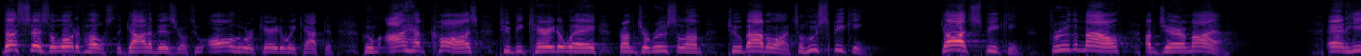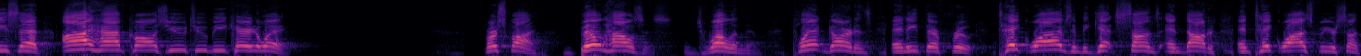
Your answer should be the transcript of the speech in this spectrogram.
Thus says the Lord of hosts, the God of Israel, to all who are carried away captive, whom I have caused to be carried away from Jerusalem to Babylon. So who's speaking? God speaking through the mouth of Jeremiah. And he said, I have caused you to be carried away. Verse 5 Build houses and dwell in them, plant gardens and eat their fruit. Take wives and beget sons and daughters, and take wives for your sons,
